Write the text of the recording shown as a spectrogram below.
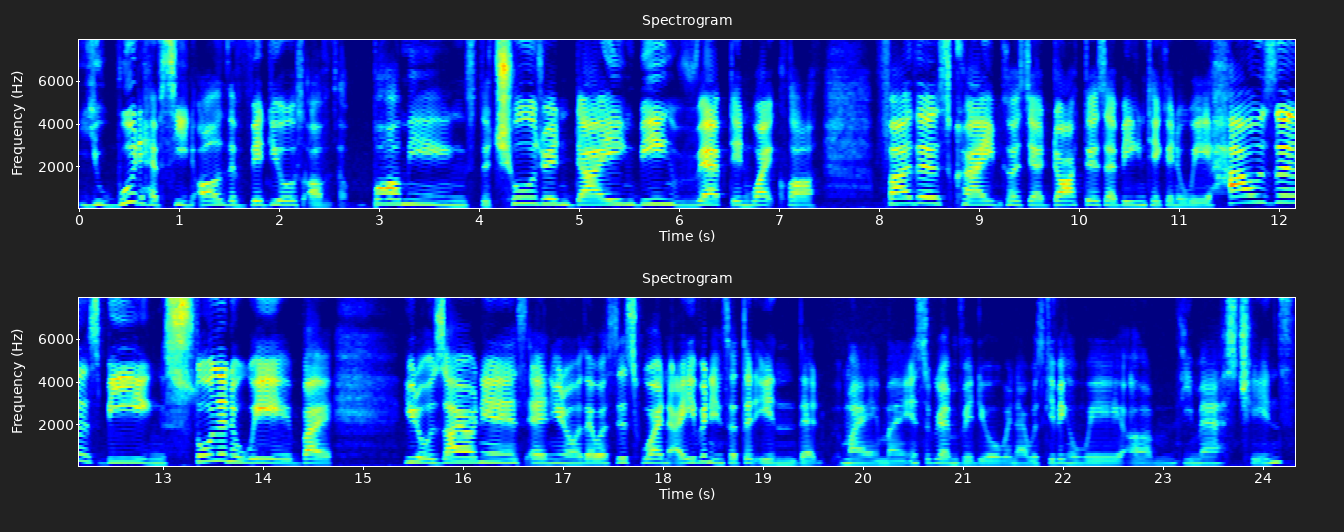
you would have seen all the videos of the bombings, the children dying, being wrapped in white cloth, fathers crying because their daughters are being taken away, houses being stolen away by you know Zionists and you know there was this one I even inserted in that my my Instagram video when I was giving away um the mass chains.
